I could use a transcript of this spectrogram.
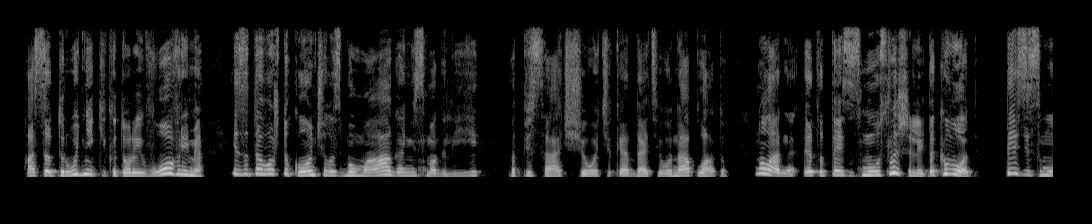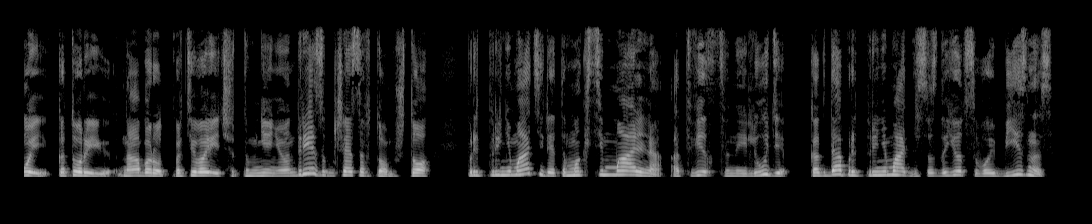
а сотрудники, которые вовремя из-за того, что кончилась бумага, не смогли подписать счетчик и отдать его на оплату. Ну ладно, этот тезис мы услышали. Так вот, тезис мой, который, наоборот, противоречит мнению Андрея, заключается в том, что предприниматели – это максимально ответственные люди. Когда предприниматель создает свой бизнес,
